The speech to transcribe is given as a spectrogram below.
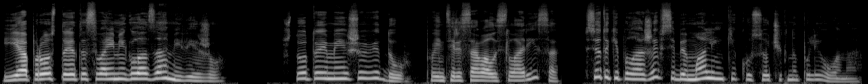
Я просто это своими глазами вижу. Что ты имеешь в виду? поинтересовалась Лариса, все таки положив себе маленький кусочек Наполеона.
